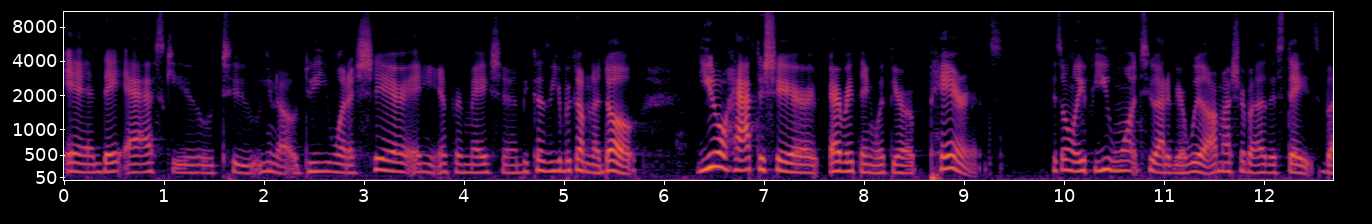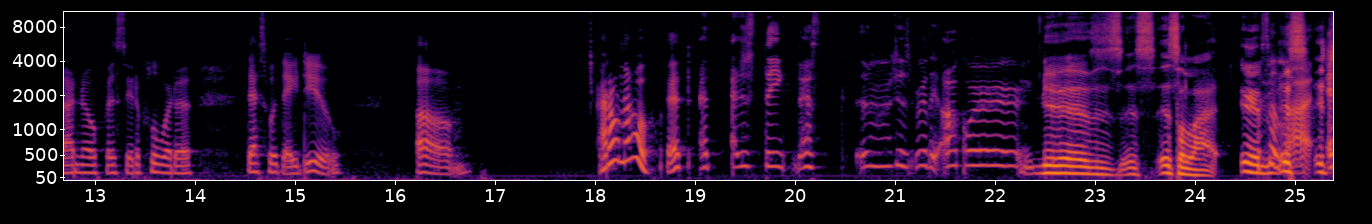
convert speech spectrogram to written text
and they ask you to, you know, do you want to share any information because you become an adult. You don't have to share everything with your parents. It's only if you want to out of your will. I'm not sure about other states, but I know for the state of Florida, that's what they do. Um, I don't know. I, I, I just think that's uh, just really awkward. Yeah, it's it's, it's a lot, and It's a it's, lot. it and I just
